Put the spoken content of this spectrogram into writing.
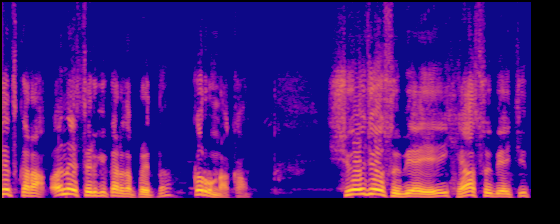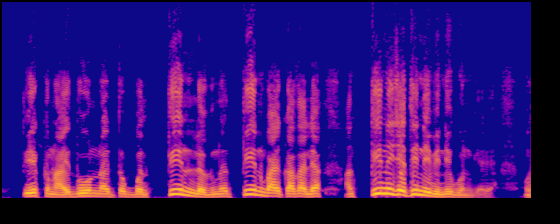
तेच करा. अनैसर्गिक करायचा प्रयत्न करू नका. शिव सुबिया सुबी आहे ह्या सुबियाची एक नाही दोन नाही तब्बल तीन लग्न तीन बायका झाल्या आणि तिन्हीच्या तिन्ही बी निघून गेल्या. मग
